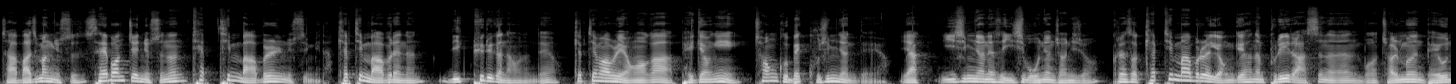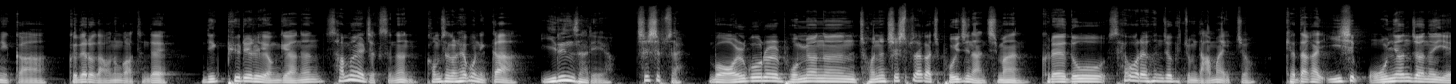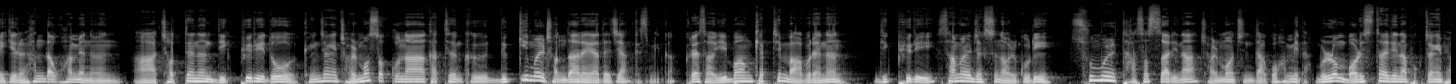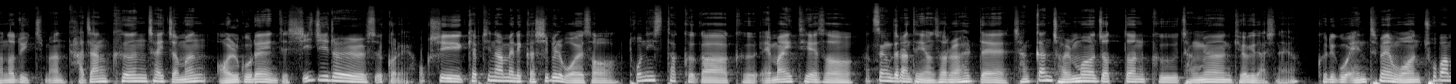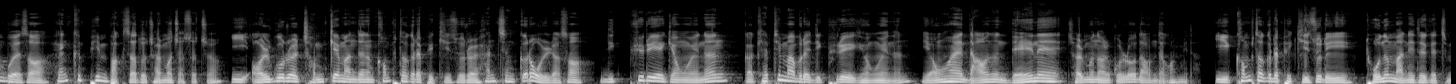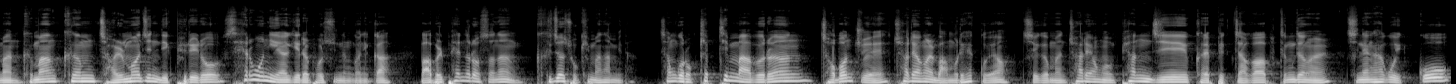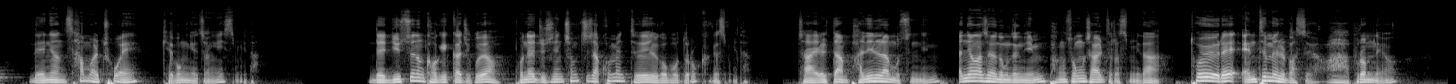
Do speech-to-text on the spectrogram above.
자, 마지막 뉴스. 세 번째 뉴스는 캡틴 마블 뉴스입니다. 캡틴 마블에는 닉 퓨리가 나오는데요. 캡틴 마블 영화가 배경이 1990년대예요. 약 20년에서 25년 전이죠. 그래서 캡틴 마블을 연기하는 브리 라슨은 뭐 젊은 배우니까 그대로 나오는 것 같은데 닉 퓨리를 연기하는 사무엘 잭슨은 검색을 해보니까 70살이에요. 70살. 뭐 얼굴을 보면은 전혀 70살 같이 보이진 않지만 그래도 세월의 흔적이 좀 남아있죠. 게다가 25년 전의 얘기를 한다고 하면은 아, 저 때는 닉 퓨리도 굉장히 젊었었구나 같은 그 느낌을 전달해야 되지 않겠습니까? 그래서 이번 캡틴 마블에는 닉 퓨리, 사무엘 잭슨 얼굴이 25살이나 젊어진다고 합니다. 물론 머리 스타일이나 복장의 변화도 있지만 가장 큰 차이점은 얼굴에 이제 CG를 쓸 거래요. 혹시 캡틴 아메리카 11워에서 토니 스타크가 그 MIT에서 학생들한테 연설을 할 때 잠깐 젊어졌던 그 장면 기억이 나시나요? 그리고 앤트맨 1 초반부에서 행크 핌 박사도 젊어졌었죠. 이 얼굴을 젊게 만드는 컴퓨터 그래픽 기술을 한층 끌어올려서 닉 퓨리의 경우에는 그러니까 캡틴 마블의 닉 퓨리의 경우에는 영화에 나오는 내내 젊은 얼굴로 나온다 고 합니다. 이 컴퓨터 그래픽 기술이 돈은 많이 들겠지만 그만큼 젊어진 닉 퓨리로 새로운 이야기를 볼 수 있는 거니까 마블 팬으로서는 그저 좋기만 합니다. 참고로 캡틴 마블은 저번 주에 촬영을 마무리했고요. 지금은 촬영 후 편집, 그래픽 작업 등등을 진행하고 있고 내년 3월 초에 개봉 예정에 있습니다. 네, 뉴스는 거기까지고요. 보내주신 청취자 코멘트 읽어보도록 하겠습니다. 자, 일단 바닐라 무스님. 안녕하세요, 농장님. 방송 잘 들었습니다. 토요일에 앤트맨을 봤어요. 와, 부럽네요.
